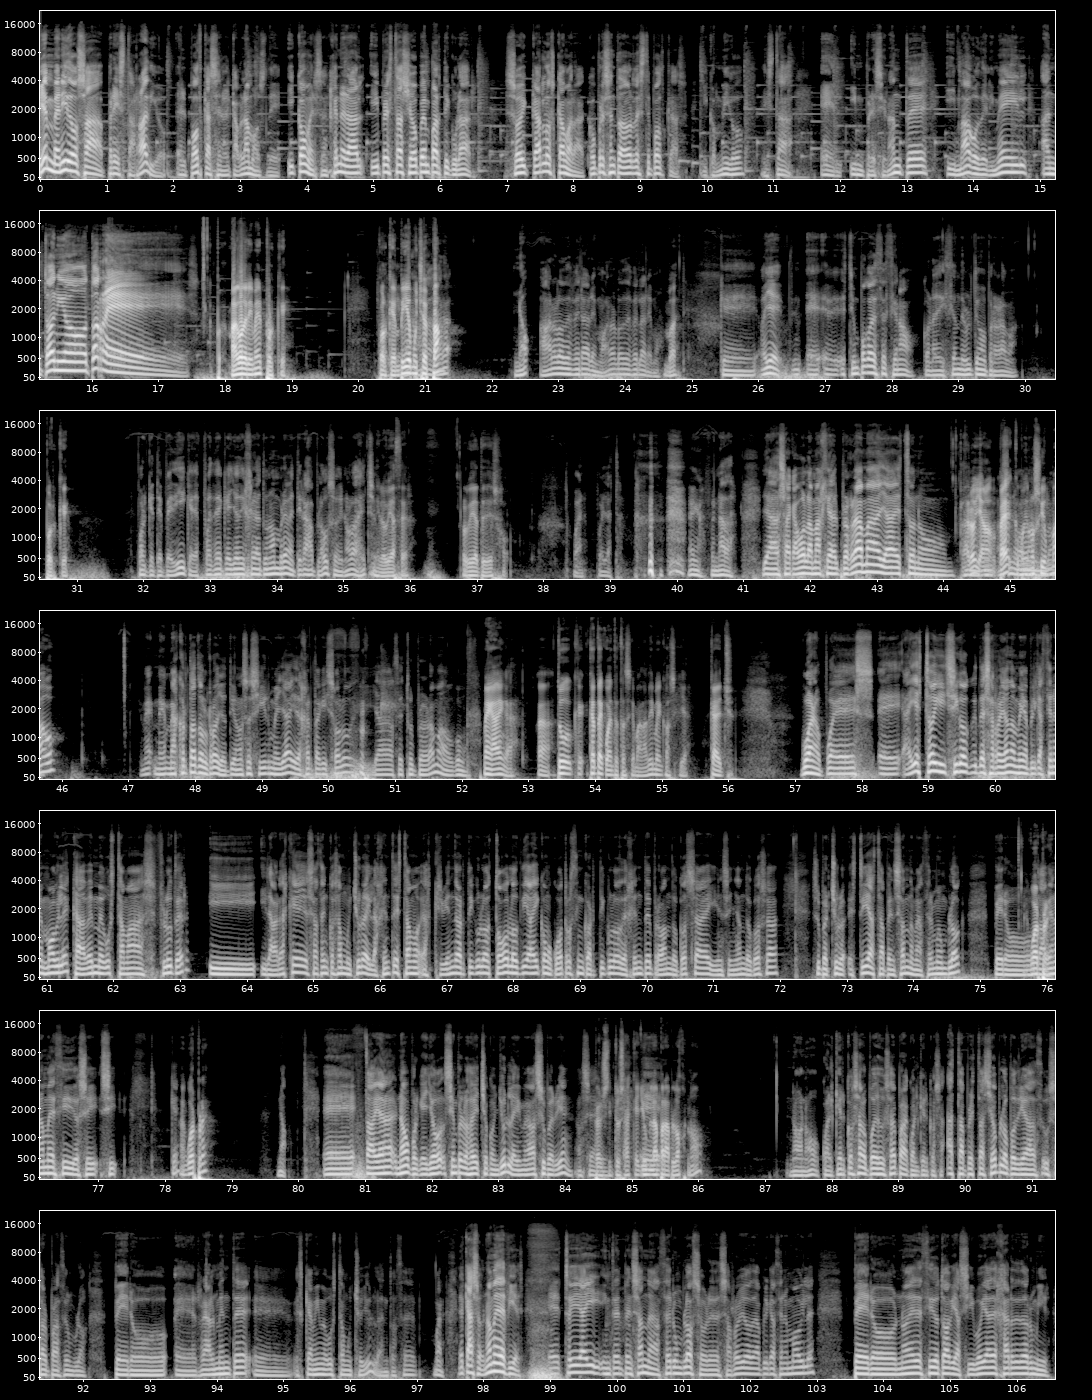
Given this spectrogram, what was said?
Bienvenidos a Presta Radio, el podcast en el que hablamos de e-commerce en general y PrestaShop en particular. Soy Carlos Cámara, copresentador de este podcast, y conmigo está el impresionante y mago del email, Antonio Torres. Pues, Mago del email, ¿por qué? ¿Porque envío mucho spam? Ahora- No, ahora lo desvelaremos, ahora lo desvelaremos. Vale. Que, oye, eh, eh, estoy un poco decepcionado con la edición del último programa. ¿Por qué? Porque te pedí que después de que yo dijera tu nombre me tiras aplausos y no lo has hecho. Ni lo voy a hacer. Olvídate de eso. Bueno, pues ya está. Venga, pues nada. Ya se acabó la magia del programa, ya esto no... Claro, ya no. ¿Ves? Como yo no soy un mago, Me, me- me has cortado todo el rollo, tío. No sé si irme ya y dejarte aquí solo y ya haces tú el programa o cómo. venga, venga. Ah, ¿Tú qué, qué te cuentas esta semana? Dime cosillas. ¿Qué has hecho? Bueno, pues eh, ahí estoy, sigo desarrollando mis aplicaciones móviles, cada vez me gusta más Flutter y, y la verdad es que se hacen cosas muy chulas y la gente está escribiendo artículos, todos los días hay como cuatro o cinco artículos de gente probando cosas y enseñando cosas, súper chulo. Estoy hasta pensándome hacerme un blog, pero todavía no me he decidido, sí, sí. ¿En WordPress? Eh, todavía no, no, porque yo siempre los he hecho con Joomla y me va súper bien. O sea, Pero si tú sabes que Joomla eh, para blog, ¿no? No, no, cualquier cosa lo puedes usar para cualquier cosa. Hasta PrestaShop lo podrías usar para hacer un blog. Pero eh, realmente eh, es que a mí me gusta mucho Joomla. Entonces, bueno, el caso, no me desvíes. Estoy ahí pensando en hacer un blog sobre desarrollo de aplicaciones móviles, pero no he decidido todavía si voy a dejar de dormir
